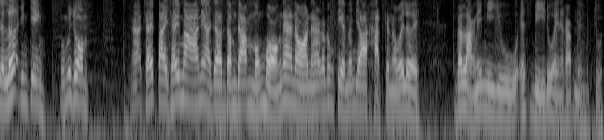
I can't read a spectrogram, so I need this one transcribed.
จะเลอะจริงๆคุณผู้ชมนะใช้ไปใช้มาเนี่ยอาจจะดำๆหมองๆแน่นอนนะฮะก็ต้องเตรียมน้ำยาขัดกันเอาไว้เลย ด้านหลังนี่มี USB ด้วยนะครับ1จุด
